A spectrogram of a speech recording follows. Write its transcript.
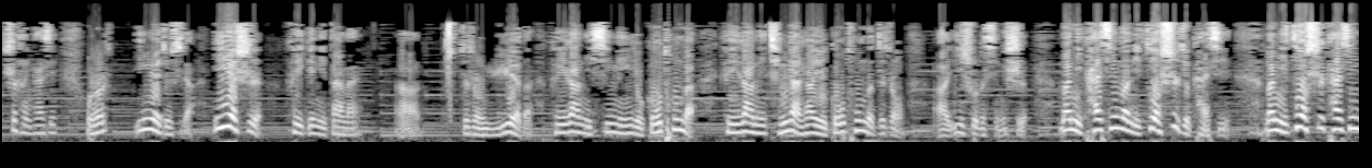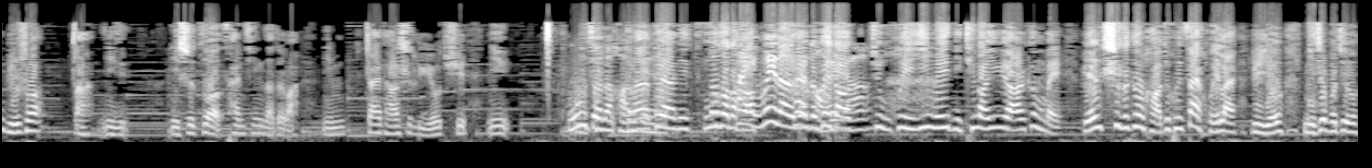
是很开心。我说音乐就是这样，音乐是可以给你带来啊、这种愉悦的，可以让你心灵有沟通的，可以让你情感上有沟通的这种啊、艺术的形式。那你开心了，你做事就开心。那你做事开心，比如说啊，你你是做餐厅的对吧？你们斋堂是旅游区，你。服务做得好一点对啊，你服务做得好，餐饮味道菜的味道就会因为你听到音乐而更美，别人吃的更好，就会再回来旅游，你这不就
